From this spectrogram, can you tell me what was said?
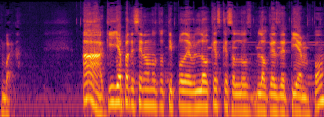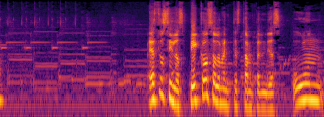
Bueno. Ah, aquí ya aparecieron otro tipo de bloques que son los bloques de tiempo. Estos si los pico solamente están prendidos un...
